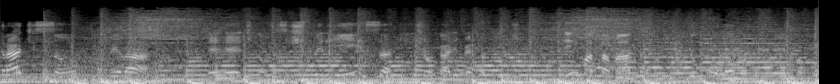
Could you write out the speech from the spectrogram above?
tradição e pela é, é, digamos assim, experiência em jogar Libertadores em mata-mata que eu coloco aqui o Boca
